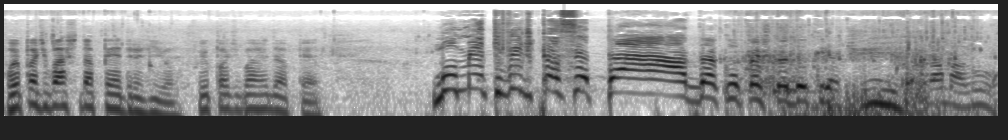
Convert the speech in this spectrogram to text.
Foi para debaixo da pedra ali, ó. Foi para debaixo da pedra. Momento vídeo cacetada com o pescador criativo. Tá maluco?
